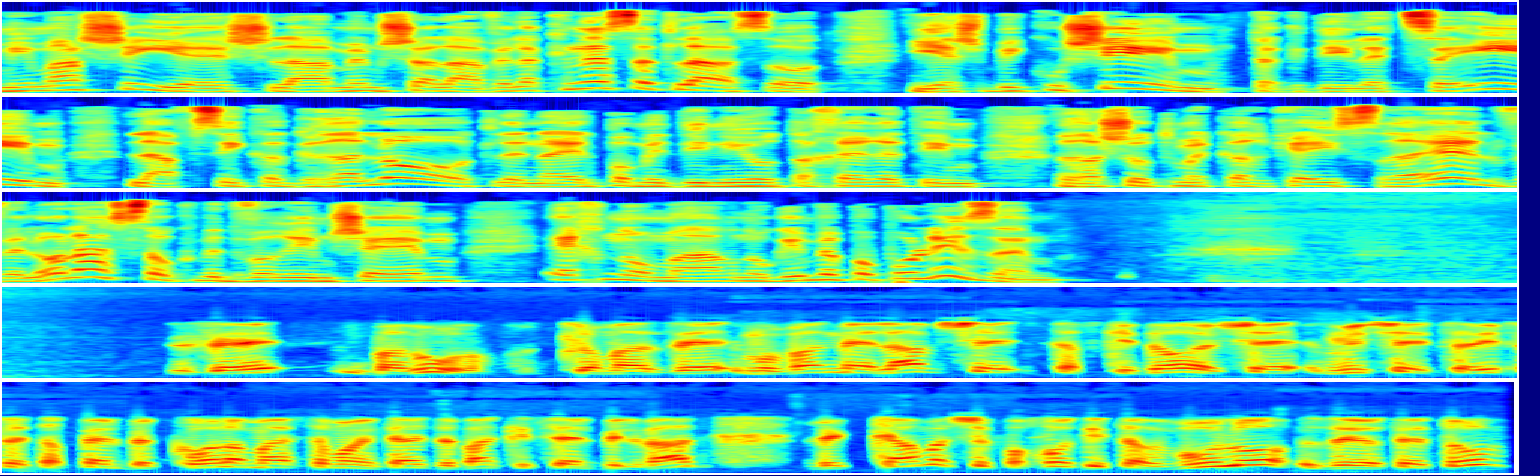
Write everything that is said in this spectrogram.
ממה שיש לממשלה ולכנסת לעשות. יש ביקושים, תגדיל היצעים, להפסיק הגרלות, לנהל פה מדיניות אחרת עם רשות מקרקעי ישראל, ולא לעסוק בדברים שהם, איך נאמר, נוגעים בפופוליזם. זה ברור, כלומר זה מובן מאליו שתפקידו, שמי שצריך לטפל בכל המערכת המוניטרית זה בנק ישראל בלבד וכמה שפחות יתערבו לו זה יותר טוב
